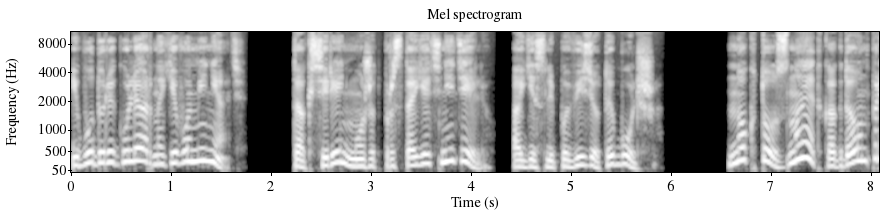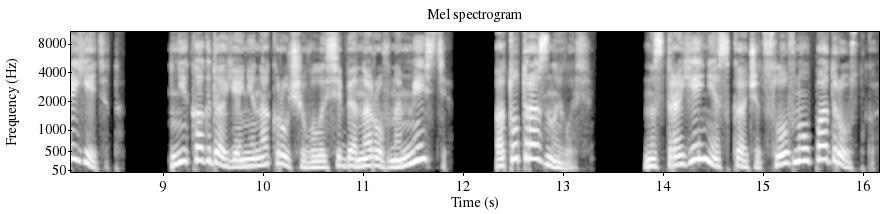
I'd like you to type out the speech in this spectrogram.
и буду регулярно его менять. Так сирень может простоять неделю, а если повезет и больше. Но кто знает, когда он приедет? Никогда я не накручивала себя на ровном месте, а тут разнылась. Настроение скачет, словно у подростка.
